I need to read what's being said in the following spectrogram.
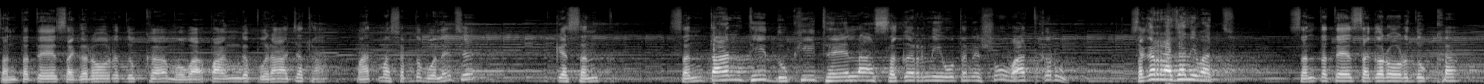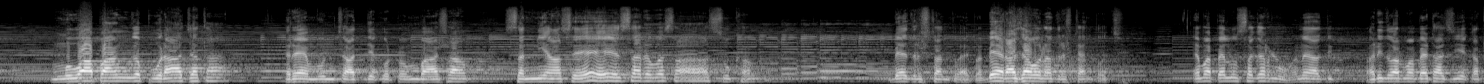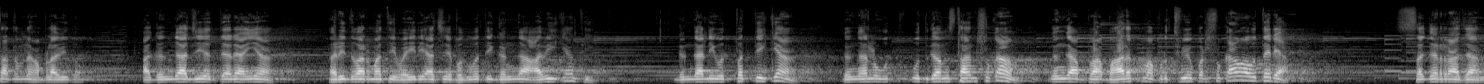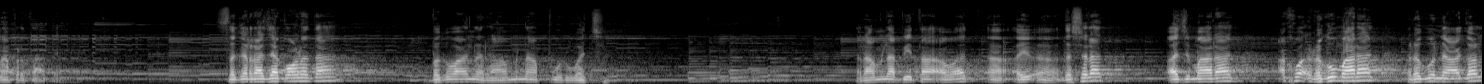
સંતતે સગરોર દુઃખ મોવાપાંગ પુરા જથા મહાત્મા શબ્દ બોલે છે કે સંત, સંતાનથી દુઃખી થયેલા સગરની હું તને શું વાત કરું? સગર રાજાની વાત છે. સંતતે સગરોર દુઃખ મુવાપાંગ પુરા જથા રે મુંચાદ્ય કુટુંબાશામ સંન્યાસે સર્વસા સુખમ. બે દૃષ્ટાંતો આપ્યા. બે રાજાઓના દૃષ્ટાંતો છે. એમાં પહેલું સગરનું અને હરિદ્વારમાં બેઠા છીએ, કથા તમને સંભળાવી દો આ ગંગાજી અત્યારે અહીંયા હરિદ્વારમાંથી વહી રહ્યા છે. ભગવતી ગંગા આવી ક્યાંથી? ગંગાની ઉત્પત્તિ ક્યાં? ગંગાનું ઉદ- ઉદ્ગમ સ્થાન શું કામ? ગંગા ભારતમાં પૃથ્વી ઉપર શું કામ અવતર્યા? સગર રાજાના પ્રતાપે. સગર રાજા કોણ હતા? ભગવાન રામના પૂર્વજ. રામના પિતા અવધ દશરથ, અજ મહારાજ આખો રઘુ મહારાજ, રઘુને આગળ,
